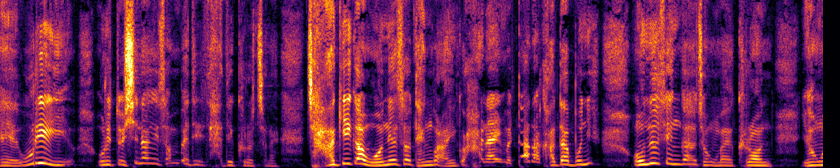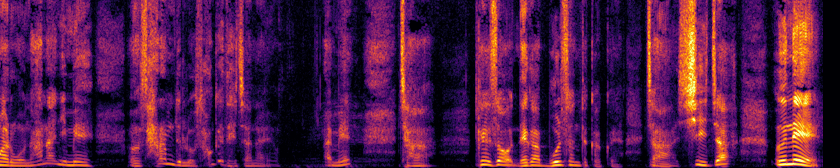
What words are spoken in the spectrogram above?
예, 우리 우리 또 신앙의 선배들이 다들 그렇잖아요. 자기가 원해서 된 건 아니고 하나님을 따라가다 보니 어느샌가 정말 그런 영화로운 하나님의 어, 사람들로 서게 되잖아요. 아멘. 자, 그래서 내가 뭘 선택할 거야? 자, 시작. 은혜.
